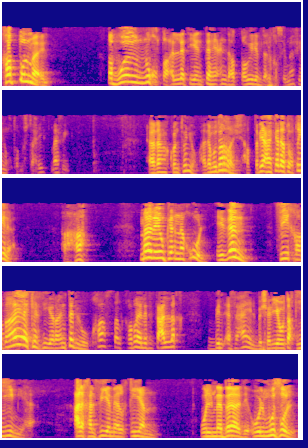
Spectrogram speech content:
خط مائل طب وين النقطة التي ينتهي عندها الطويل يبدأ القصير؟ ما في نقطة مستحيل ما في هذا كونتينيوم هذا مدرج الطبيعة هكذا تعطينا أها ماذا يمكن أن نقول؟ إذا في قضايا كثيرة انتبهوا خاصة القضايا التي تتعلق بالأفعال البشرية وتقييمها على خلفية من القيم والمبادئ والمثل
